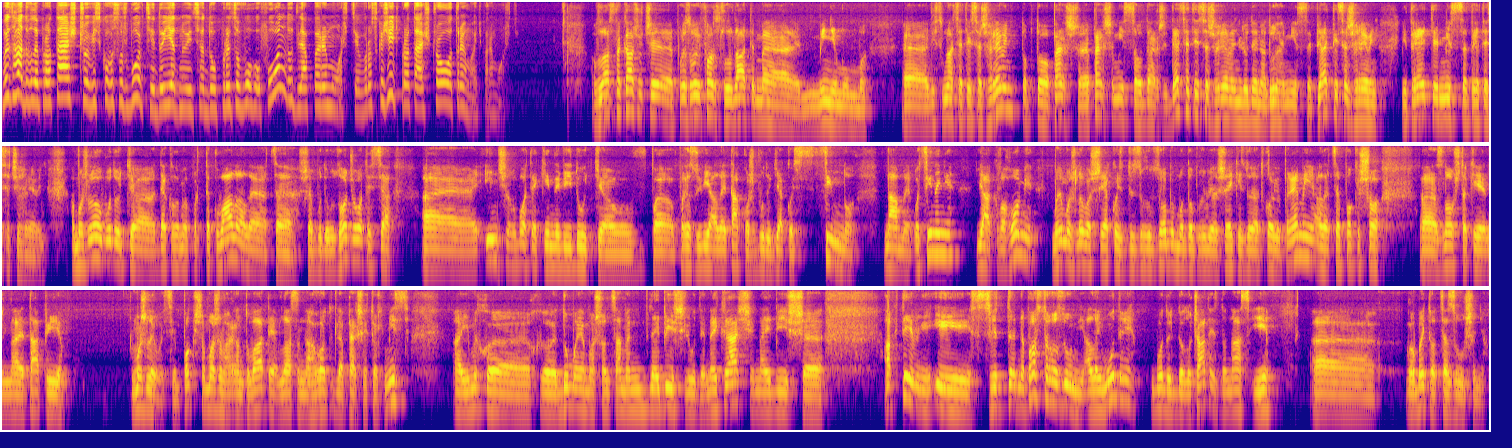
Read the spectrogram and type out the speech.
Ви згадували про те, що військовослужбовці доєднуються до призового фонду для переможців. Розкажіть про те, що отримують переможці. Власне кажучи, призовий фонд складатиме мінімум е, 18 тисяч гривень. Тобто, перше, перше місце одержить 10 тисяч гривень людина, друге місце 5 тисяч гривень і третє місце 3 тисячі гривень. А можливо, будуть е, деколи ми практикували, але це ще буде узгоджуватися. Е, інші роботи, які не війдуть е, в призові, але також будуть якось цінно нами оцінені, як вагомі. Ми, можливо, ще якось зробимо добровільно ще якісь додаткові премії, але це поки що е, знову ж таки на етапі можливості. Поки що можемо гарантувати власне нагороду для перших трьох місць. І ми думаємо, що саме найбільш люди найкращі, найбільш активні і світ не просто розумні, але й мудрі будуть долучатись до нас і е, робити це зрушення.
